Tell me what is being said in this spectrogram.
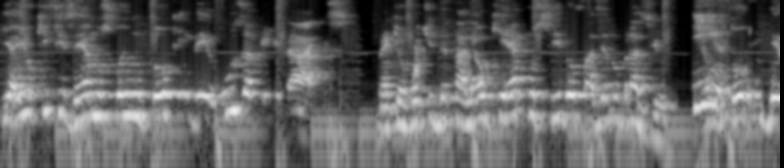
E aí o que fizemos foi um token de usabilidades, né? Que eu vou te detalhar o que é possível fazer no Brasil. Isso. É um token de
